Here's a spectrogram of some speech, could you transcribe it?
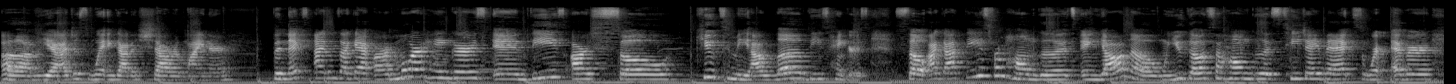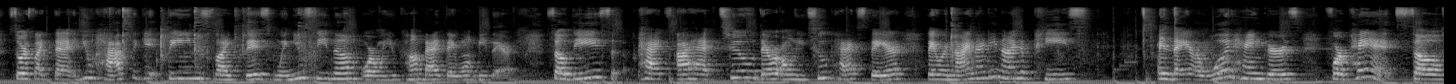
um, yeah I just went and got a shower liner. The next items I got are more hangers and these are so cute to me. I love these hangers so I got these from Home Goods and y'all know when you go to Home Goods, TJ Maxx, wherever stores like that, you have to get things like this when you see them or when you come back, they won't be there. So these packs, I had two, there were only two packs there. They were $9.99 a piece and they are wood hangers for pants. So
